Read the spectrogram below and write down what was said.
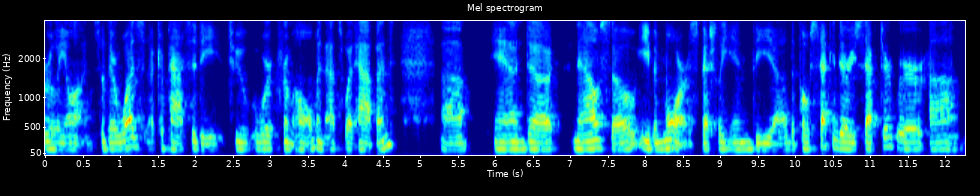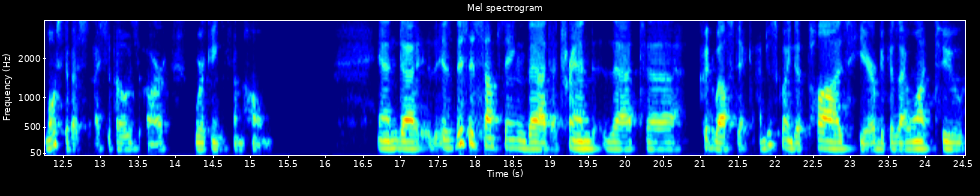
early on. So there was a capacity to work from home, and that's what happened. Uh, and now, so even more, especially in the uh, the post-secondary sector, where uh, most of us, I suppose, are working from home. And uh, is, this is something that a trend that could well stick. I'm just going to pause here because I want to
